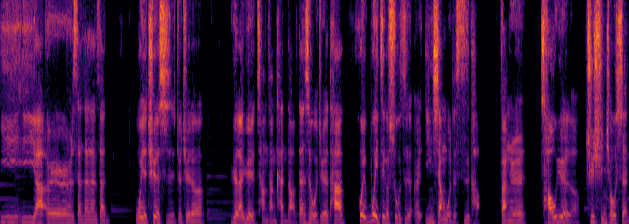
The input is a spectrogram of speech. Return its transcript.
一一一啊，二二二三三三三，我也确实就觉得越来越常常看到，但是我觉得它会为这个数字而影响我的思考，反而超越了去寻求神。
